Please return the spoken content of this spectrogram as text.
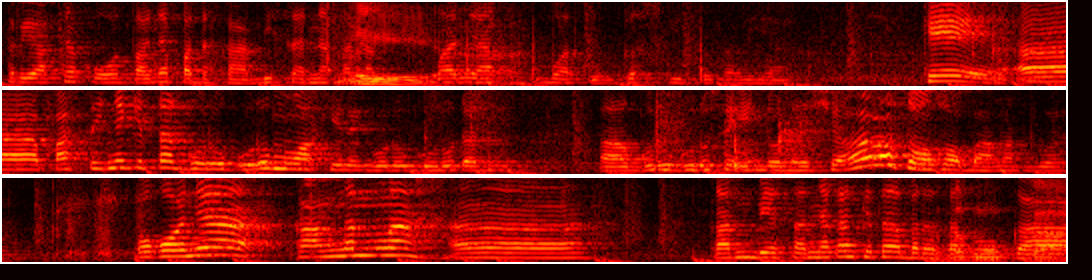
teriaknya kuotanya pada kehabisan ya karena Iya. banyak buat tugas gitu kali ya Oke, eh, pastinya kita guru-guru mewakili guru-guru dan eh, guru-guru se-Indonesia. Alah, sosok banget gua. Pokoknya kangen lah. eh, kan biasanya kan kita bertatap Tatap muka, muka,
